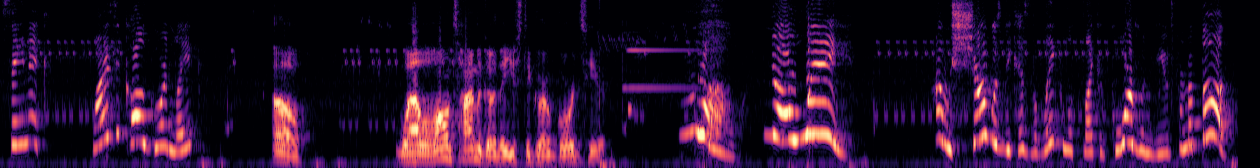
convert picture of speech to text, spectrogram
Say, Nick, why is it called Gourd Lake? Oh. Well, a long time ago they used to grow gourds here. Whoa, no way! I was sure it was because the lake looked like a gourd when viewed from above.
